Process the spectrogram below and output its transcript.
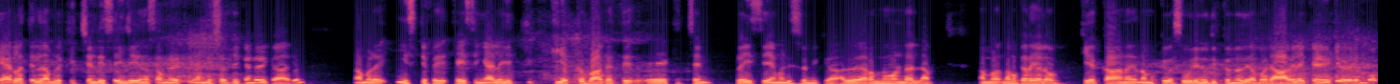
കേരളത്തിൽ നമ്മൾ കിച്ചൺ ഡിസൈൻ ചെയ്യുന്ന സമയത്ത് നമ്മൾ ശ്രദ്ധിക്കേണ്ട ഒരു കാര്യം നമ്മൾ ഈസ്റ്റ് ഫേസിങ് അല്ലെങ്കിൽ കിഴക്ക് ഭാഗത്ത് കിച്ചൺ പ്ലേസ് ചെയ്യാൻ വേണ്ടി ശ്രമിക്കുക. അത് വേറെ ഒന്നും കൊണ്ടല്ല. നമ്മൾ നമുക്കറിയാലോ കിഴക്കാണ് നമുക്ക് സൂര്യൻ ഉദിക്കുന്നത്. അപ്പോൾ രാവിലെ എണീറ്റ് വരുമ്പോൾ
